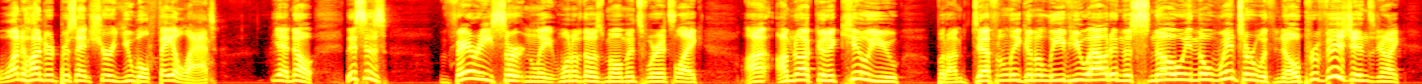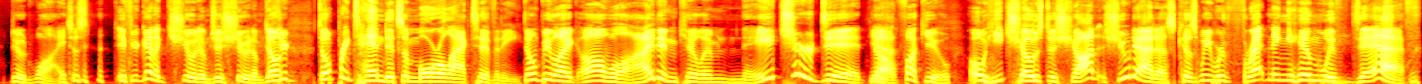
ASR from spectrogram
100% sure you will fail at, Yeah, no, this is very certainly one of those moments where it's like, I- I'm not going to kill you, but I'm definitely going to leave you out in the snow in the winter with no provisions. And you're like, dude, why? just if you're gonna shoot him, just shoot him. Don't don't pretend it's a moral activity. Don't be like, oh, well, I didn't kill him. Nature did. Yeah. No, fuck you. Oh, he chose to shot shoot at us because we were threatening him with death.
